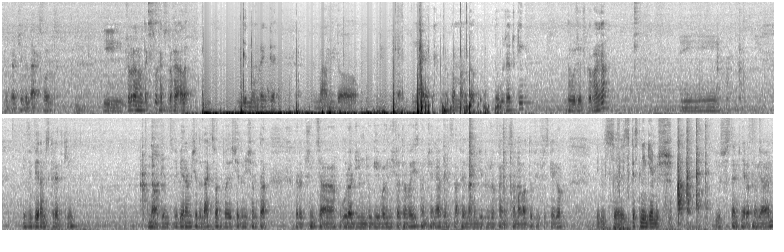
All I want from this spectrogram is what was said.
wybrać się do Dartford. I przepraszam, tak słychać trochę, ale jedną rękę mam do jajek, drugą mam do, do łyżeczki, do łyżeczkowania i, i wybieram skrętki. No, więc wybieram się do Daxford, bo jest 70. rocznica urodzin II wojny światowej, skończenia, więc na pewno będzie dużo fajnych samolotów i wszystkiego. Więc e, z Kesslingiem już, już wstępnie rozmawiałem.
